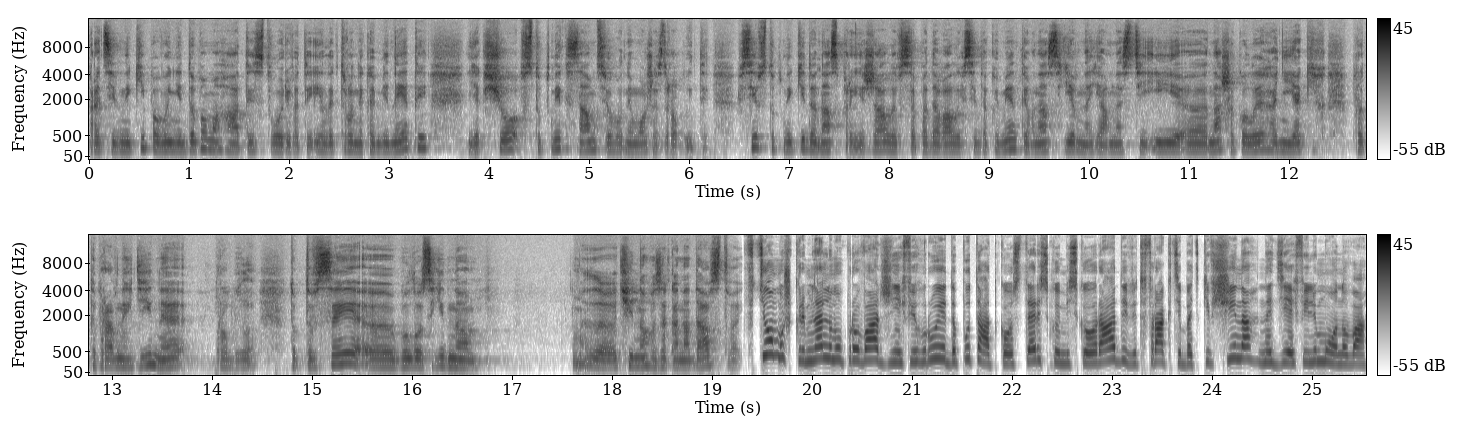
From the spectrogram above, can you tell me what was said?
Працівники повинні допомагати створювати електронні кабінети, якщо вступник сам цього не може зробити. Всі вступники до нас приїжджали, все подавали, всі документи в нас є в наявності, і е, наша колега ніяких протиправних дій не робила. Тобто, все е, було згідно чинного законодавства. В цьому ж кримінальному провадженні фігурує депутатка Остерської міської ради від фракції Батьківщина Надія Філімонова.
